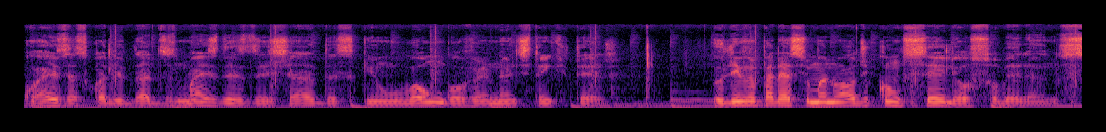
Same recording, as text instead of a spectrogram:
Quais as qualidades mais desejadas que um bom governante tem que ter. O livro parece um manual de conselho aos soberanos.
